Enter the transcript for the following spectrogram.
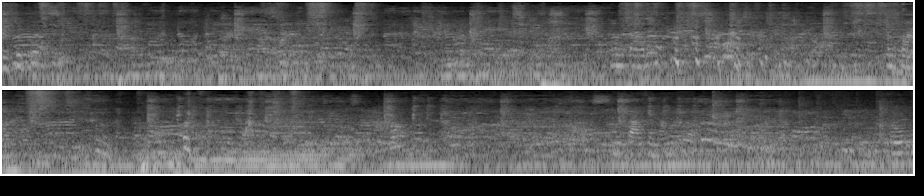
ำตาด้วยทำตาทำตาเสร็จแล้วโอ้โห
